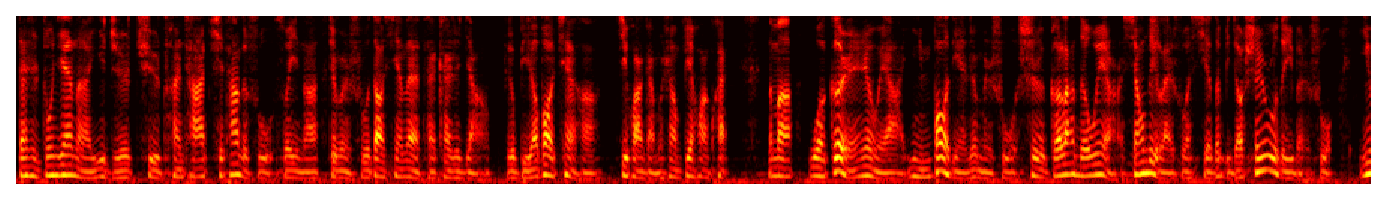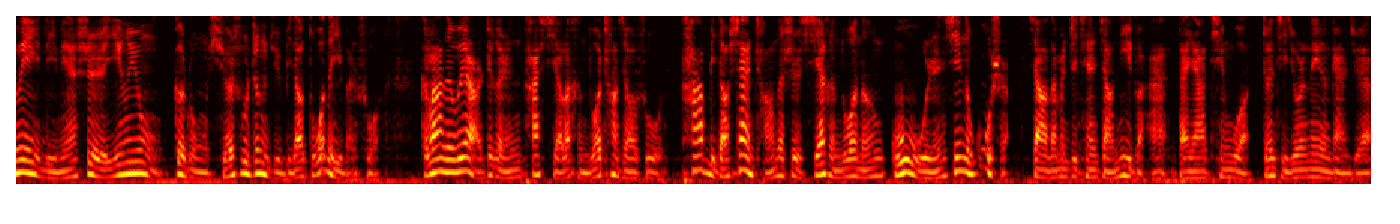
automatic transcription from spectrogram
但是中间呢一直去穿插其他的书，所以呢这本书到现在才开始讲，这个比较抱歉哈，计划赶不上变化快。那么我个人认为啊，《引爆点》这本书是格拉德威尔相对来说写的比较深入的一本书，因为里面是应用各种学术证据比较多的一本书。格拉德威尔这个人，他写了很多畅销书，他比较擅长的是写很多能鼓舞人心的故事，像咱们之前讲逆转，大家听过，整体就是那个感觉。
